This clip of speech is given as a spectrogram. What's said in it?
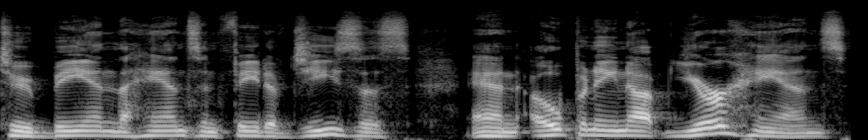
to be in the hands and feet of Jesus and opening up your hands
